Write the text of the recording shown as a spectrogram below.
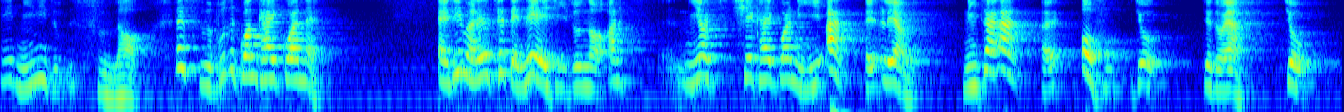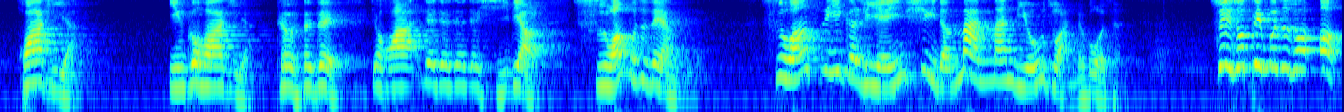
哎，你你怎么死哦？哎，死不是关开关呢？哎，你买那个切点那时阵哦，啊，你要切开关，你一按，哎亮了，你再按，哎 off 就就怎么样？就。花气呀，因果花气呀，对不对？就花就就就就熄掉了。死亡不是这样子的，死亡是一个连续的、慢慢流转的过程。所以说，并不是说哦，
